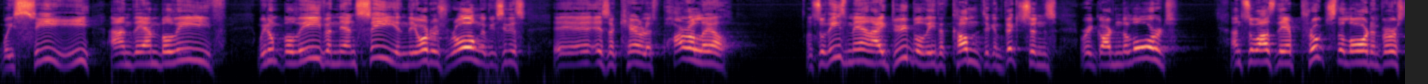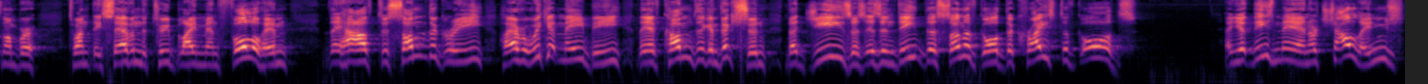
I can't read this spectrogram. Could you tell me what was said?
We see and then believe. We don't believe and then see, and the order is wrong. If you see this eh, is a careless parallel. And so these men, I do believe, have come to convictions regarding the Lord. And so as they approach the Lord in verse number 27, the two blind men follow him. They have, to some degree, however weak it may be, they have come to the conviction that Jesus is indeed the Son of God, the Christ of gods. And yet these men are challenged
